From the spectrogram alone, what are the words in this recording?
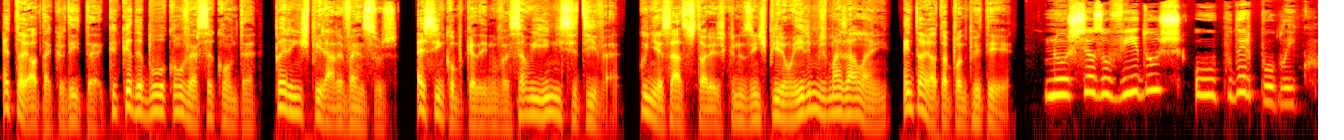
A Toyota acredita que cada boa conversa conta para inspirar avanços, assim como cada inovação e iniciativa. Conheça as histórias que nos inspiram a irmos mais além em Toyota.pt. Nos seus ouvidos, o poder público.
